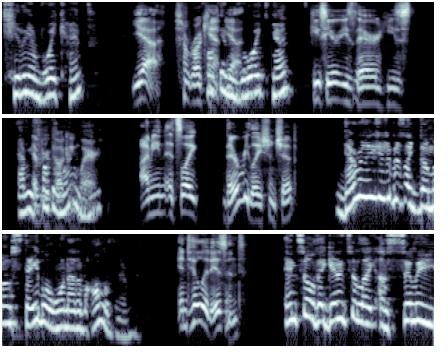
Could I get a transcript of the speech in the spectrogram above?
Keeley and Roy Kent. Yeah, Roy Kent. Fucking Yeah, Roy Kent. he's here. He's there. He's Every, every fucking, fucking where. where. I mean, it's like their relationship Their relationship is like the most stable one out of all of them. until it isn't. Until they get into like a silly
